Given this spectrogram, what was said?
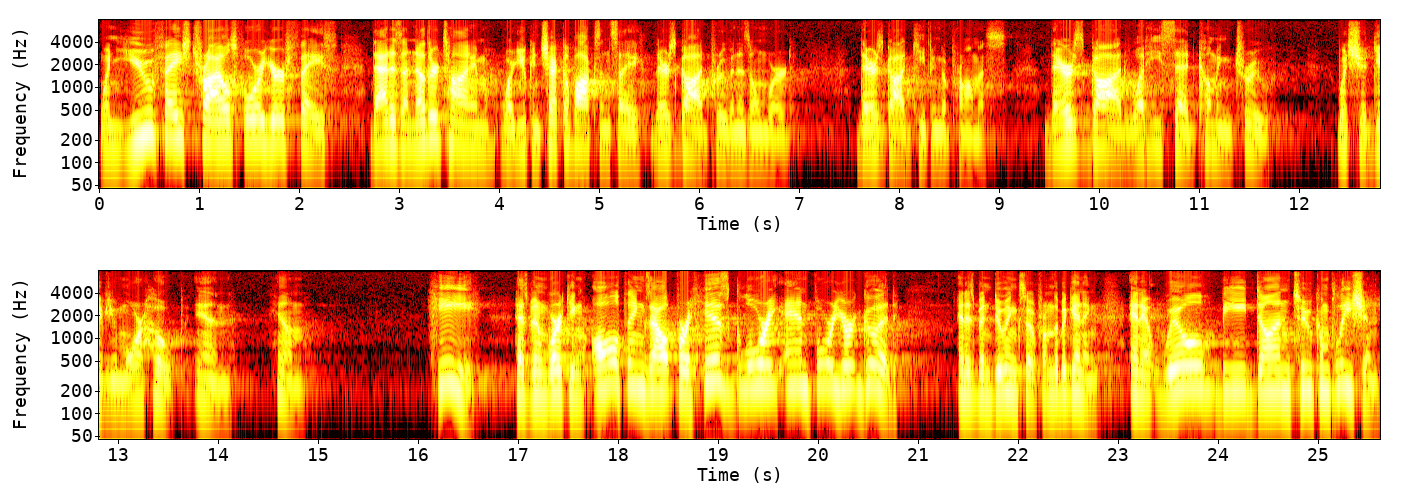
When you face trials for your faith, that is another time where you can check a box and say, There's God proving his own word. There's God keeping a promise. There's God, what he said, coming true, which should give you more hope in him. He has been working all things out for his glory and for your good, and has been doing so from the beginning, and it will be done to completion.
